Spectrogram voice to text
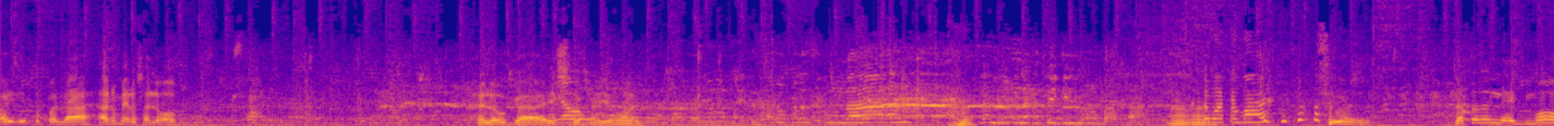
Ay, ito pala. Ano meron sa loob? Hello guys, Hello. sa ngayon. Ano ka lang simulan? Nandito nakatigil yung mga bata. Ah, Tawa-tawa! si... Nasaan ang leeg mo?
